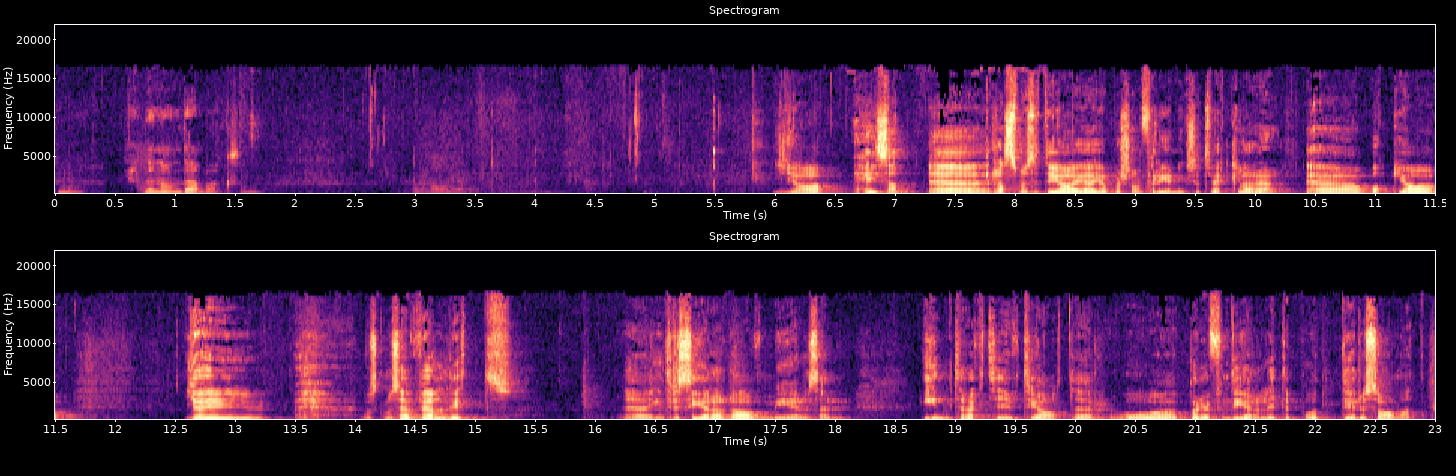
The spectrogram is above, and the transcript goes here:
Är det någon där bak som... Ja, hejsan. Eh, Rasmus heter jag, jag jobbar som föreningsutvecklare. Eh, och jag, jag är ju, vad ska man säga, väldigt eh, intresserad av mer så här, interaktiv teater och börjar fundera lite på det du sa om att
